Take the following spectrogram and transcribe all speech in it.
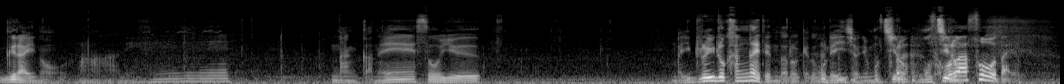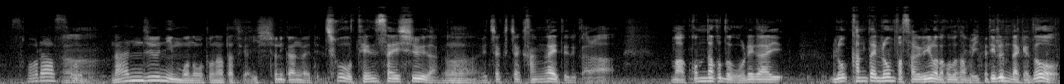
ぐらいのまあね。なんかねそういうまあいろいろ考えてんだろうけど 俺以上にもちろんもちそろん。らそうだよ。そらそううん。何十人もの大人たちが一緒に考えてる。超天才集団がうん。めちゃくちゃ考えてるから、まあこんなこと俺がろ簡単に論破されるようなこと多分言ってるんだけど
